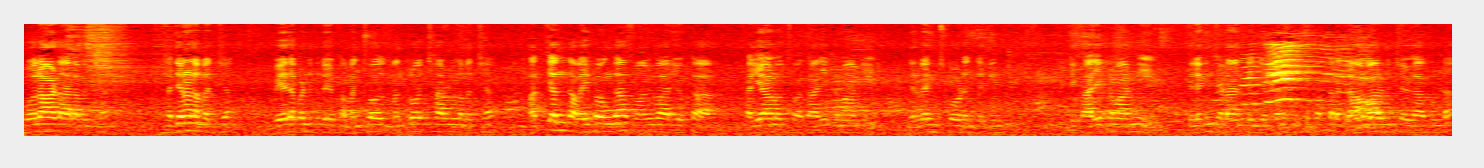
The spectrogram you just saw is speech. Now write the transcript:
కోలాటాల మధ్య భజనల మధ్య వేద పండితుల యొక్క మంచో మంత్రోచ్చారణల మధ్య అత్యంత వైభవంగా స్వామివారి యొక్క కళ్యాణోత్సవ కార్యక్రమాన్ని నిర్వహించుకోవడం జరిగింది. ఈ కార్యక్రమాన్ని తిలకించడానికి అని చెప్పని. చుట్టుపక్కల గ్రామాల నుంచే కాకుండా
